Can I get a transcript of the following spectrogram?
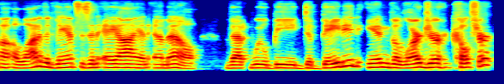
uh, a lot of advances in AI and ML that will be debated in the larger culture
